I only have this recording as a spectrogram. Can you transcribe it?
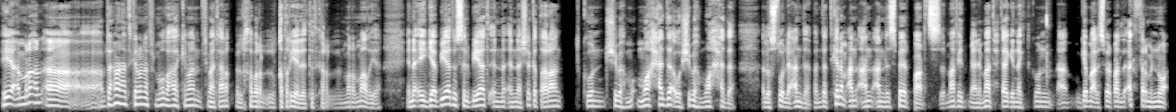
هي عمران آه عبد الرحمن تكلمنا في الموضوع هذا كمان فيما يتعلق بالخبر القطرية اللي تذكر المرة الماضية؟ إن إيجابيات وسلبيات ان إن شركة طيران تكون شبه موحدة أو شبه موحدة الأسطول اللي عندها. فأنت تتكلم عن عن عن ال spare parts ما في يعني ما تحتاج إنك تكون مجمع ال spare part لأكثر من نوع.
